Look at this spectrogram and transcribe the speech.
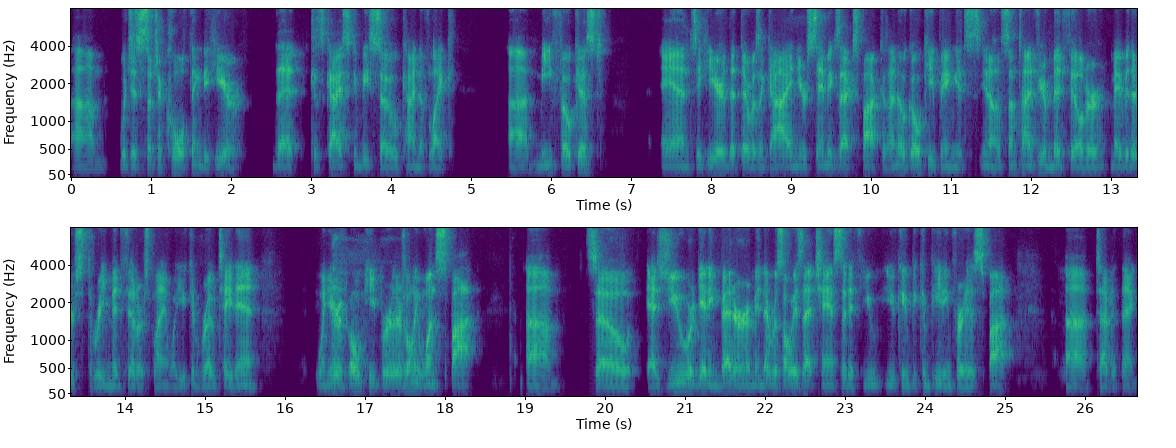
um, which is such a cool thing to hear that because guys can be so kind of like uh, me focused and to hear that there was a guy in your same exact spot because i know goalkeeping it's you know sometimes if you're a midfielder maybe there's three midfielders playing well you can rotate in when you're a goalkeeper there's only one spot um, so as you were getting better i mean there was always that chance that if you you could be competing for his spot uh, type of thing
